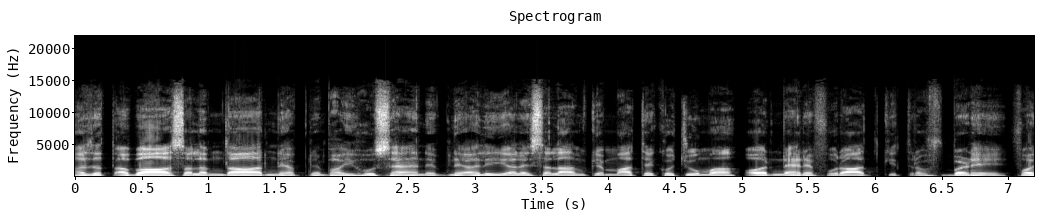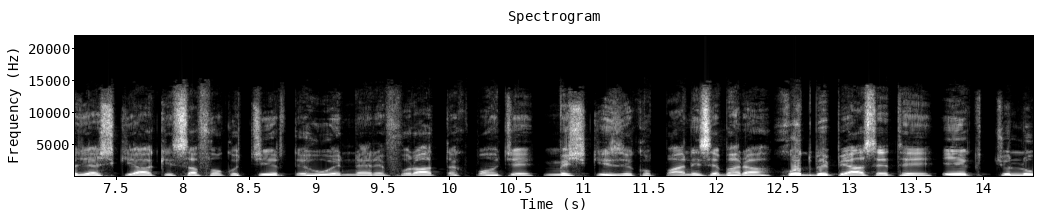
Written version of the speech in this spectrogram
हज़रत अब्बास अलमदार ने अपने भाई हुसैन इबन अली सलाम के माथे को चूमा और नहर फुरात की तरफ़ बढ़े। फौज अशकिया की सफ़ों को चीरते हुए नहर फुरात तक पहुँचे। मिशकीजे को पानी से भरा। खुद भी प्यासे थे। एक चुल्लू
